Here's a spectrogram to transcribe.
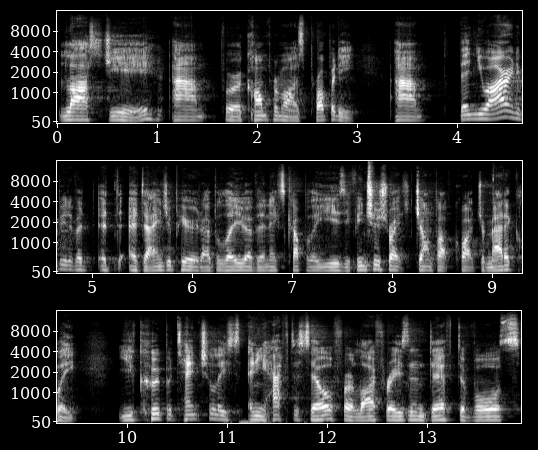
last year um, for a compromised property. Um, then you are in a bit of a, a, a, danger period, I believe, over the next couple of years. If interest rates jump up quite dramatically, you could potentially, and you have to sell for a life reason, death, divorce,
